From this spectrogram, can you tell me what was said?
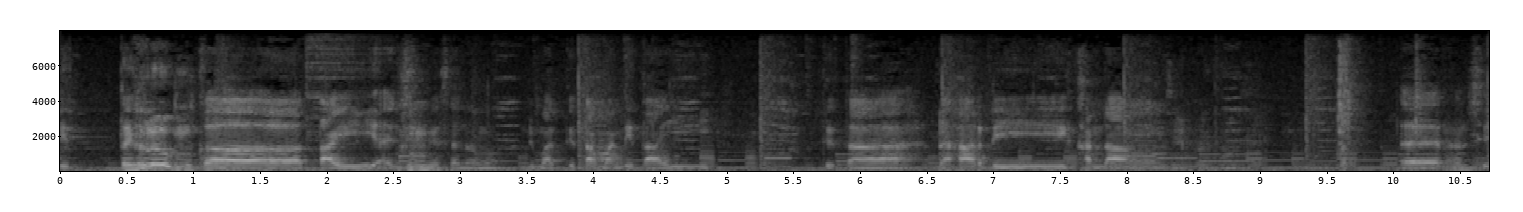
ditelum ke tai anjing biasanya mah. Di mati taman di tai kita dahar di kandang eh non sih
